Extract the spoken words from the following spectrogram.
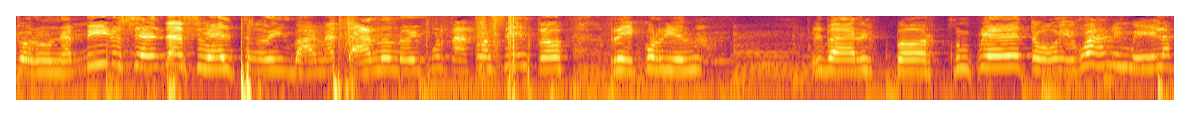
coronavirus se anda suelto y va matando, no importa tu acento, recorriendo el barrio por completo. Igual ni me la,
